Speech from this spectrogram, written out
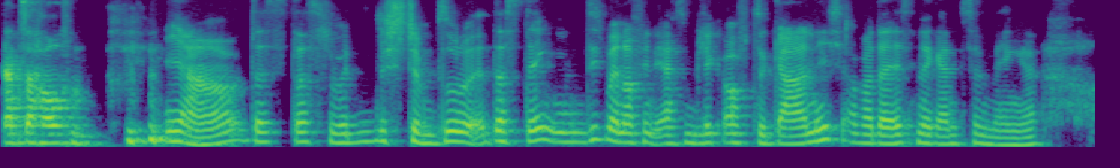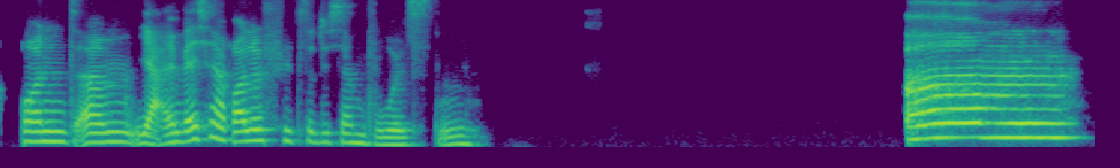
ganzer Haufen. Ja, das, das, das stimmt. So, das Denken sieht man auf den ersten Blick oft so gar nicht, aber da ist eine ganze Menge. Und ähm, ja, in welcher Rolle fühlst du dich am wohlsten? Ähm,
